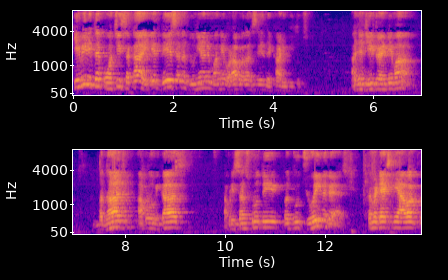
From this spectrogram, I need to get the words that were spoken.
કેવી રીતે પહોંચી શકાય એ દેશ અને દુનિયાને માન્ય વડાપ્રધાનશ્રીએ દેખાડી દીધું છે. આજે જી ટ્વેન્ટીમાં બધા જ આપણો વિકાસ, આપણી સંસ્કૃતિ બધું જોઈને ગયા છે. તમે ટેક્સની આવક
